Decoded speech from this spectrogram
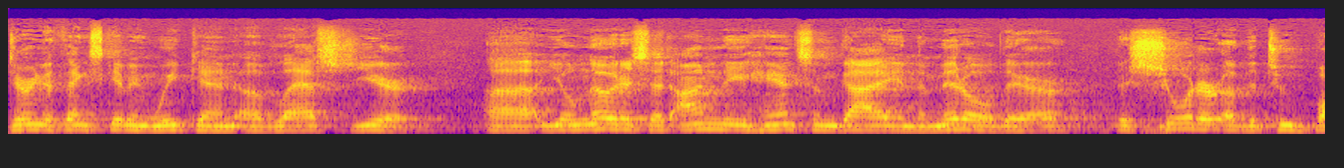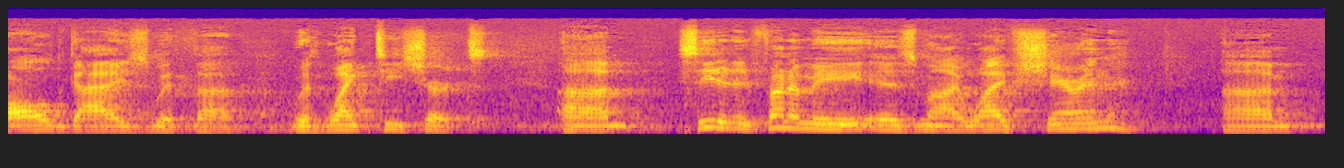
during the Thanksgiving weekend of last year. Uh, you'll notice that I'm the handsome guy in the middle there, the shorter of the two bald guys with, uh, with white t shirts. Um, seated in front of me is my wife, Sharon. Um,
